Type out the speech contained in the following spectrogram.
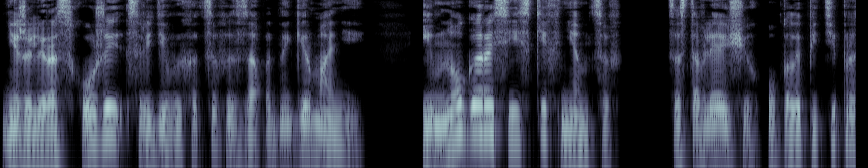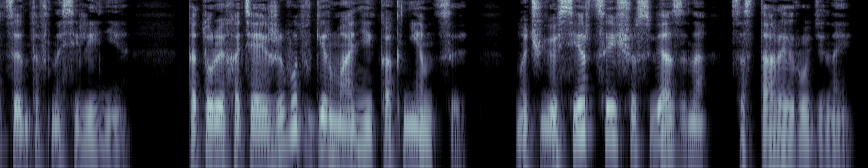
нежели расхожий среди выходцев из Западной Германии, и много российских немцев, составляющих около 5% населения, которые хотя и живут в Германии как немцы, но чье сердце еще связано со старой родиной.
